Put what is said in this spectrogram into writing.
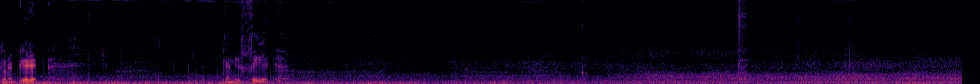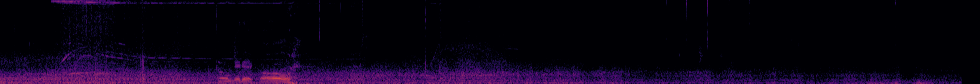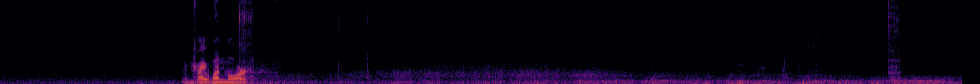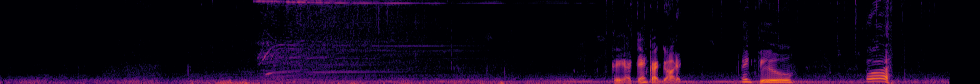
Gonna get it? Can you see it? Go get it. Oh. And try one more. Okay, I think I got it. Thank you. Ah.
